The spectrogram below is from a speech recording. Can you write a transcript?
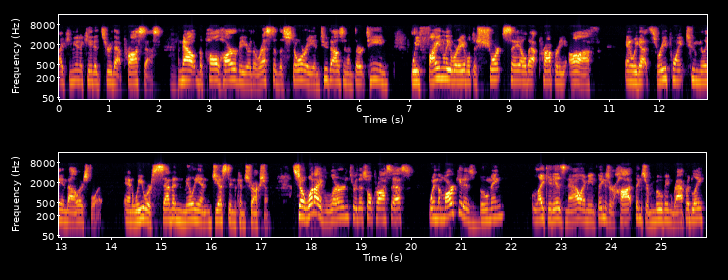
I communicated through that process. Mm-hmm. Now, the Paul Harvey or the rest of the story in 2013, we finally were able to short sale that property off and we got $3.2 million for it and we were 7 million just in construction. So what I've learned through this whole process, when the market is booming like it is now, I mean, things are hot, things are moving rapidly.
